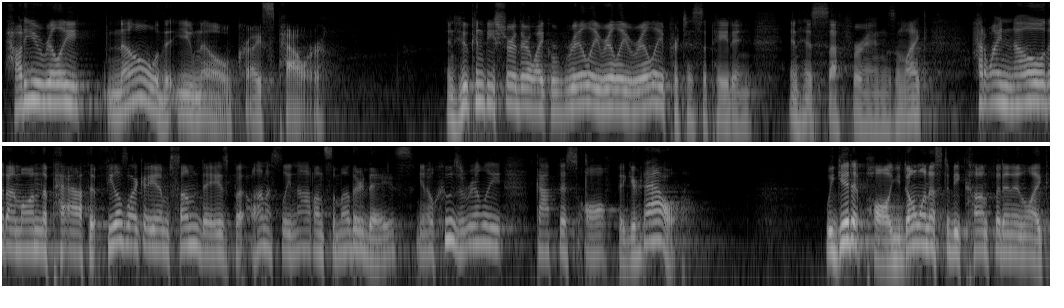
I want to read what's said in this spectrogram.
how do you really know that you know Christ's power? And who can be sure they're like really, really, really participating in his sufferings. And like, how do I know that I'm on the path? It feels like I am some days, but honestly, not on some other days. You know, who's really got this all figured out? We get it, Paul. You don't want us to be confident in like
